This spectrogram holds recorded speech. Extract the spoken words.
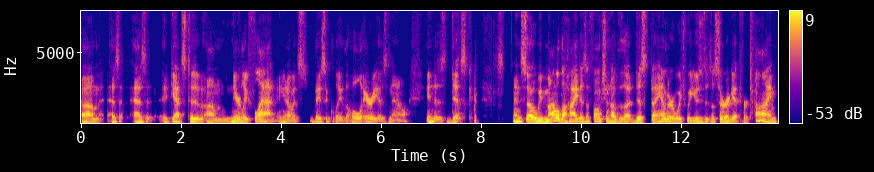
um, as as it gets to um, nearly flat, you know, it's basically the whole area is now in this disk. And so we modeled the height as a function of the disk diameter, which we used as a surrogate for time.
